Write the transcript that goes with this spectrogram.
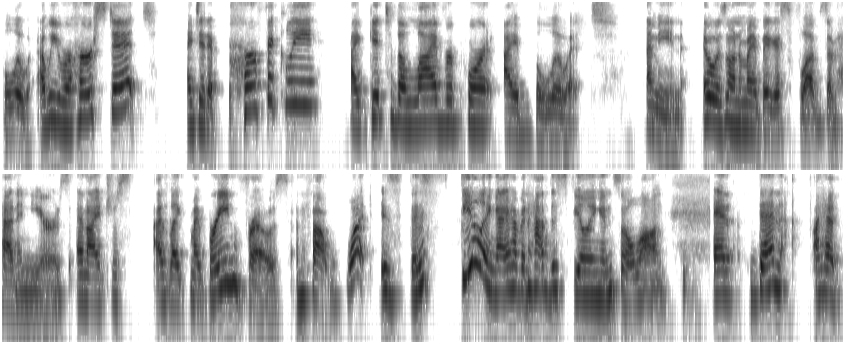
blew it. We rehearsed it. I did it perfectly. I get to the live report, I blew it. I mean, it was one of my biggest flubs I've had in years. And I just, I like my brain froze and I thought, what is this feeling? I haven't had this feeling in so long. And then I had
